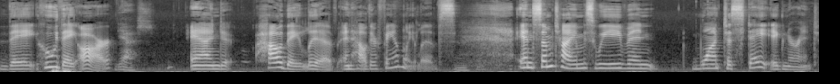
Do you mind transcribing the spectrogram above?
they who they are yes and how they live and how their family lives mm-hmm. And sometimes we even want to stay ignorant.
